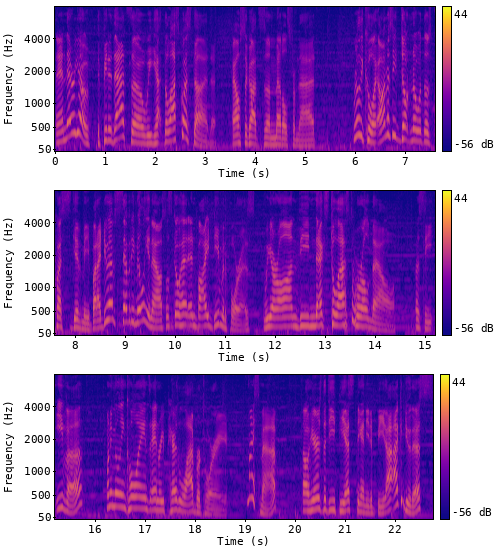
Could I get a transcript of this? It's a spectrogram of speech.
And there we go. Defeated that, so we got the last quest done. I also got some medals from that. Really cool. I honestly don't know what those quests give me, but I do have 70 million now, so let's go ahead and buy Demon Forest. We are on the next to last world now. Let's see. Eva, 20 million coins, and repair the laboratory. Nice map. Oh, here's the DPS thing I need to beat. I, I can do this.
